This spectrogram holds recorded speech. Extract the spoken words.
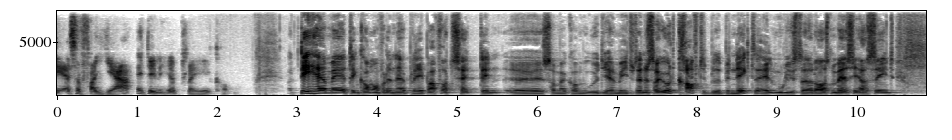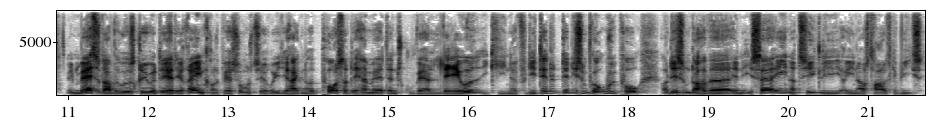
det er altså fra jer, at denne her plage kommer. Og det her med, at den kommer fra den her plage, bare for at tage den, øh, som er kommet ud i de her medier, den er så i øvrigt kraftigt blevet benægtet alle mulige steder. Der er også en masse, jeg har set en masse, der har været ude og skrive, at det her det er ren konspirationsteori, de har ikke noget på sig, det her med, at den skulle være lavet i Kina. Fordi det, det, det ligesom går ud på, og det som der har været en, især en artikel i, i en australsk avis,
